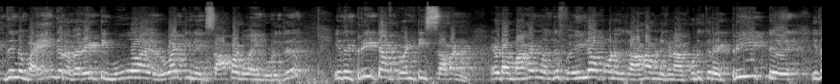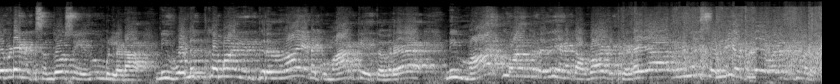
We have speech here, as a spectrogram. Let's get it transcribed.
இதுன்னு பயங்கர வெரைட்டி மூவாயிரம் ரூபாய்க்கு இன்னைக்கு சாப்பாடு வாங்கி கொடுத்து இது ட்ரீட் ஆஃப் டுவெண்ட்டி செவன் என்னோட மகன் வந்து ஃபெயிலாக போனதுக்காக அவனுக்கு நான் கொடுக்குற ட்ரீட்டு இதை விட எனக்கு சந்தோஷம் எதுவும் இல்லடா. நீ ஒழுக்கமா இருக்கிறது தான் எனக்கு மார்க்கே தவிர நீ மார்க் வாங்குறது எனக்கு அவார்டு கிடையாதுன்னு சொல்லி என் வளர்த்து வளர்க்கணும்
